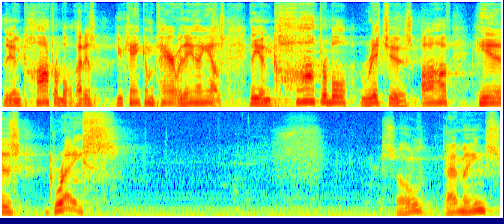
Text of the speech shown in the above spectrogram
The incomparable, that is, you can't compare it with anything else. The incomparable riches of His grace. So that means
